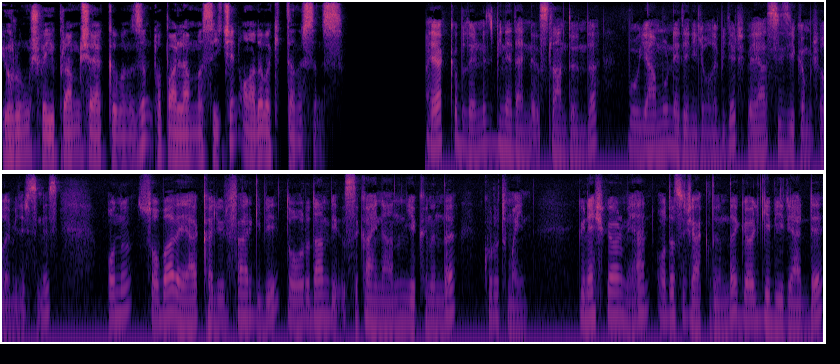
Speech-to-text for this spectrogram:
yorulmuş ve yıpranmış ayakkabınızın toparlanması için ona da vakit tanırsınız. Ayakkabılarınız bir nedenle ıslandığında bu yağmur nedeniyle olabilir veya siz yıkamış olabilirsiniz. Onu soba veya kalorifer gibi doğrudan bir ısı kaynağının yakınında kurutmayın. Güneş görmeyen oda sıcaklığında gölge bir yerde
